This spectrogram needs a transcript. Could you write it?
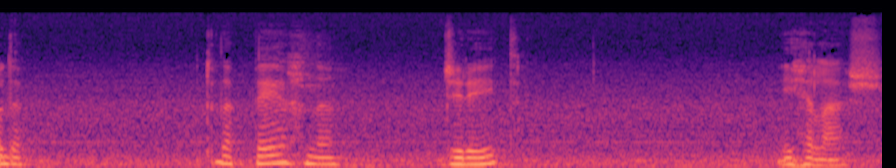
Toda, toda a perna direita e relaxe.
